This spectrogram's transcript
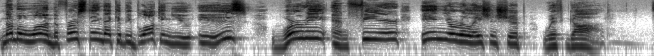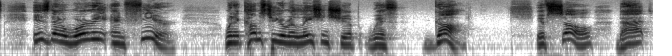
Number one, the first thing that could be blocking you is worry and fear in your relationship with God? Is there worry and fear when it comes to your relationship with God? If so, that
